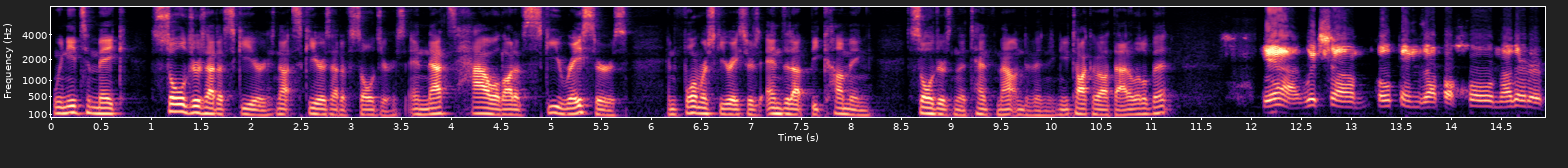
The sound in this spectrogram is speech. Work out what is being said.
we need to make soldiers out of skiers, not skiers out of soldiers. And that's how a lot of ski racers and former ski racers ended up becoming soldiers in the 10th Mountain Division. Can you talk about that a little bit? Yeah, which um, opens up a whole nother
